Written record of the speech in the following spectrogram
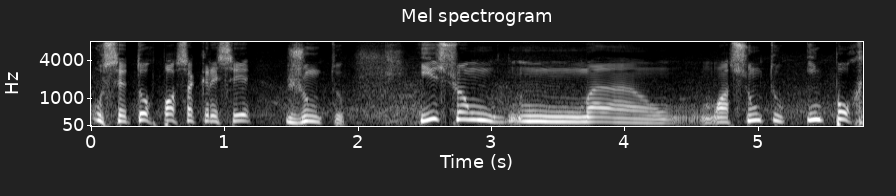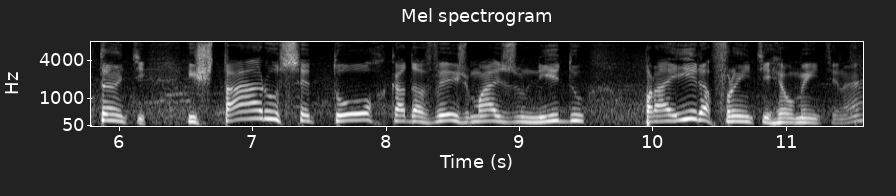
o setor possa crescer junto. Isso é um, uma, um assunto importante, estar o setor cada vez mais unido para ir à frente realmente, né?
